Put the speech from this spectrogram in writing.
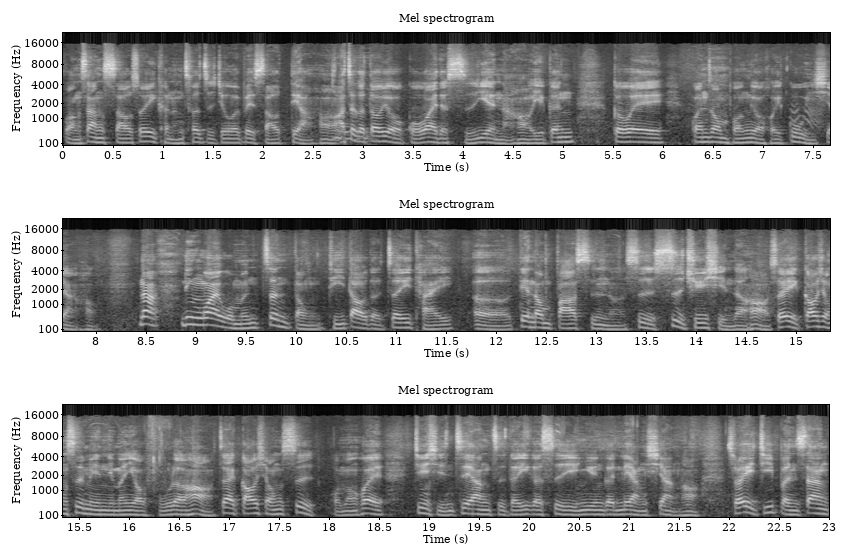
往上烧，所以可能车子就会被烧掉哈啊，这个都有国外的实验呐哈，也跟各位观众朋友回顾一下哈。那另外我们郑董提到的这一台呃电动巴士呢，是市区型的哈，所以高雄市民你们有福了哈，在高雄市我们会进行这样子的一个试营运跟亮相哈，所以基本上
